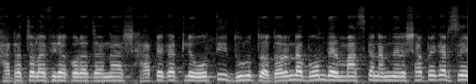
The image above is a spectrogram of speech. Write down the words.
হাঁটা চলাফেরা করা যায় না। সাপে কাটলে অতি দ্রুত। ধরেন না বন্ধের মাঝখানে আপনারা সাপে কাটছে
